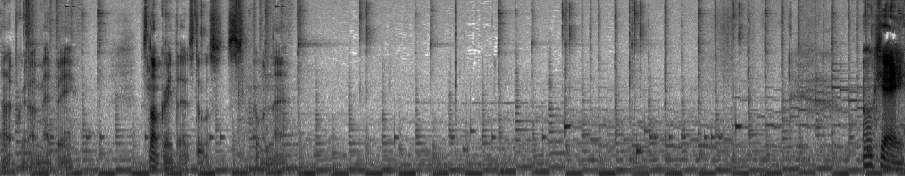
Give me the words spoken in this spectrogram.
And upgrade our med bay. Let's not upgrade those doors. Let's put one there. Okay.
